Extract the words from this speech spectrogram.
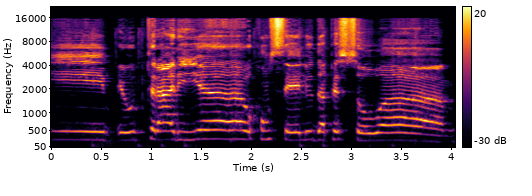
E eu traria o conselho da pessoa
